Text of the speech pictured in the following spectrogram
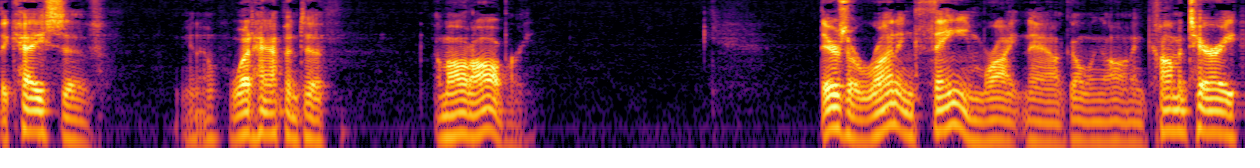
the case of, you know, what happened to Ahmaud Arbery. There's a running theme right now going on in commentary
